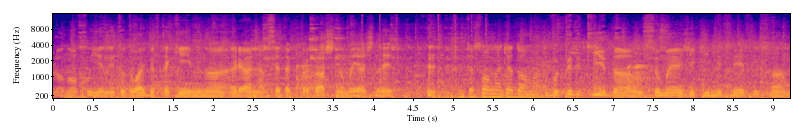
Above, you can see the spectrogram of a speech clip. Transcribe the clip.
Бля, ну охуєнний тут вайбик такий, іменно реально все так прикрашено, маяч, знаєш. Ти словно у тебе дома. Бутильки, да, усе меч, який мідметний з нами.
